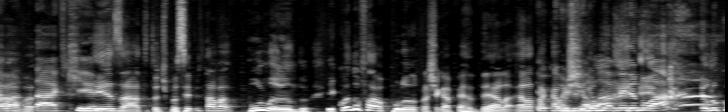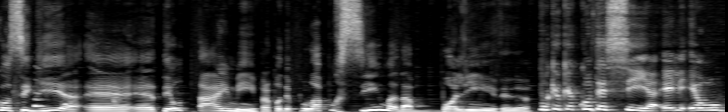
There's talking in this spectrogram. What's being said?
pulava. ataque. Exato, então, tipo, eu sempre tava pulando. E quando eu tava pulando pra chegar perto dela, ela tacava o gelinho. Eu, no ar. eu não conseguia é, é, ter o timing pra poder pular por cima da bolinha, entendeu? Porque o que acontecia? Ele, eu,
